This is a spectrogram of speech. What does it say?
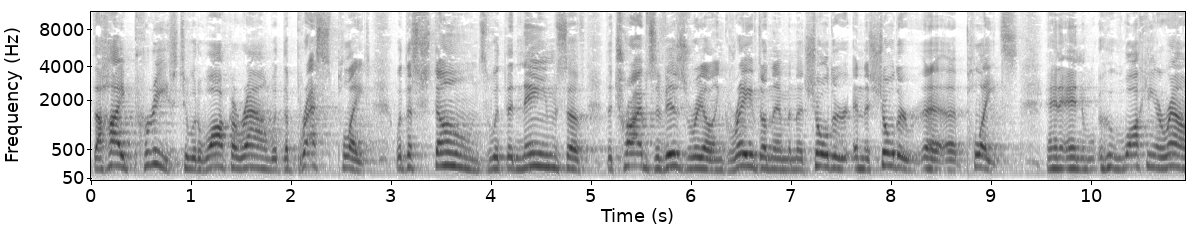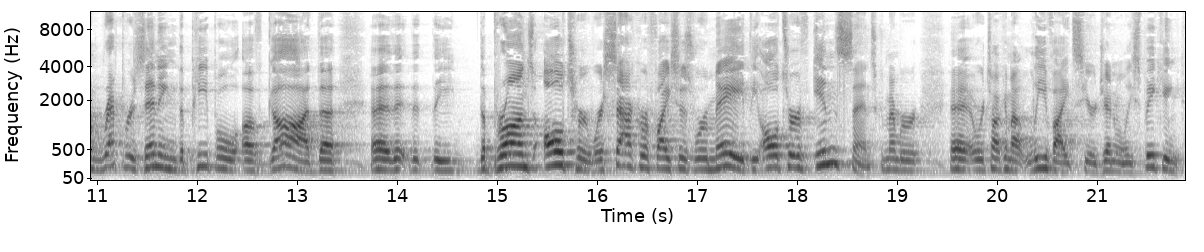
the high priest who would walk around with the breastplate, with the stones, with the names of the tribes of Israel engraved on them in the shoulder in the shoulder uh, uh, plates, and, and who walking around representing the people of God, the, uh, the, the, the, bronze altar where sacrifices were made, the altar of incense. Remember, uh, we're talking about Levites here, generally speaking,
